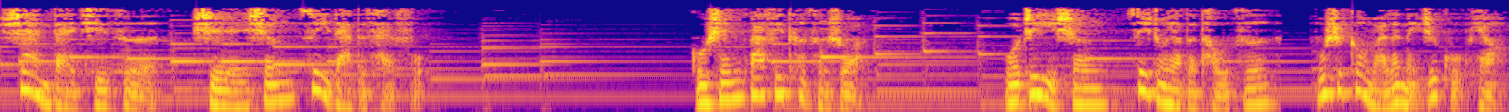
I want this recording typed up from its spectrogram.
善待妻子是人生最大的财富。股神巴菲特曾说：“我这一生最重要的投资，不是购买了哪只股票。”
